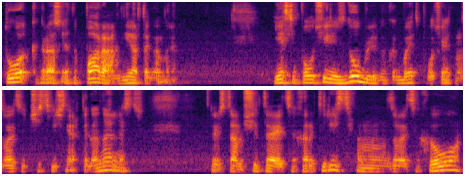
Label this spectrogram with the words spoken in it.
то как раз эта пара, они ортогональны. Если получились дубли, то как бы это получается называется частичная ортогональность. То есть там считается характеристика, она называется ХО,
